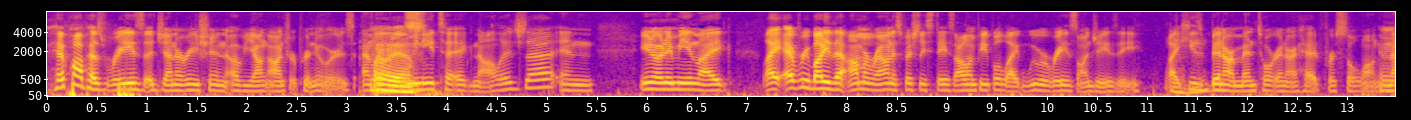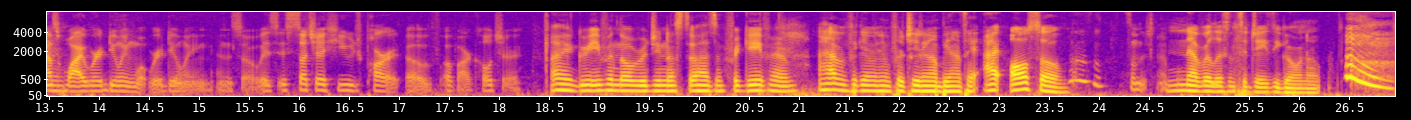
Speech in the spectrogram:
hip hop has raised a generation of young entrepreneurs, and oh, like Oh, yeah. we need to acknowledge that. And you know what I mean? Like like everybody that I'm around, especially Stay Silent people, like we were raised on Jay Z. Like he's mm-hmm. been our mentor in our head for so long, and that's mm. why we're doing what we're doing. And so it's it's such a huge part of of our culture. I agree. Even though Regina still hasn't forgave him. I haven't forgiven him for cheating on Beyonce. I also It's understandable. Never listened to Jay Z growing up.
